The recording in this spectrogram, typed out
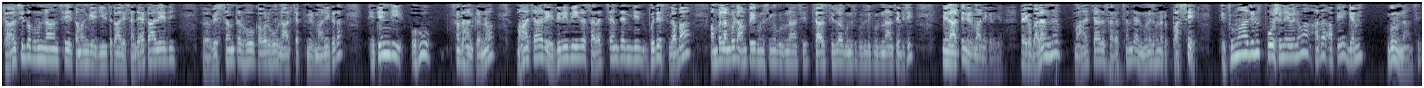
චාසිල්වා ගුරුනාංශේ තමන්ගේ ජීවිත කාලයේ සැඳෑ කාලයේදී වෙස්සන්තර හෝ කවර හෝ නාට්‍යයක් නිර්මාණය කළා. එතෙන්දී ඔහු සඳහන් කරනවා මහාචාර්ය එදිරිවීර සරච්චන්දන්ගෙන් උපදෙස් ලබා අම්බලන්ගොඩ අම්පේ ගුණසිංහ ගුරුනාංශේ චාල්ස් සිල්වා ගුණසිංහ ගුරුනාංශේ විසින් මේ නාට්‍ය නිර්මාණය කරගෙන. ඒක බලන්න මහාචාර්ය සරච්චන්දයන් මුණ ගැහුණාට පස්සේ එතුමාගෙනුත් පෝෂණය වෙනවා අර අපේ ගැමි ගුරුනාංශේ.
